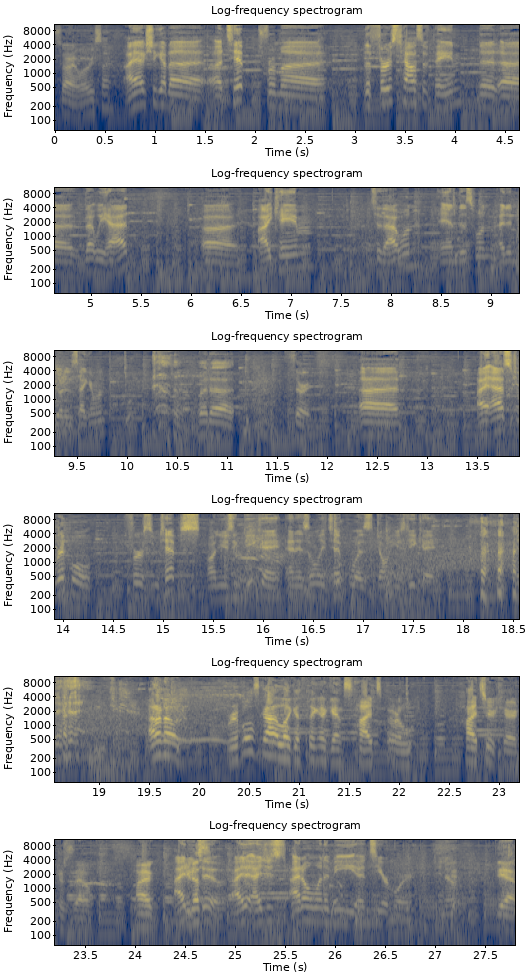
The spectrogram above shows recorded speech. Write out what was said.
Sorry, what were you saying? I actually got a, a tip from uh, the first House of Paign that uh, that we had. Uh, I came to that one and this one. I didn't go to the second one. but uh, sorry. Uh, I asked Ripple for some tips on using DK, and his only tip was don't use DK. I don't know. Ripple's got like a thing against high t- or high tier characters though. I, I do too. I, I just I don't want to be a tier whore, you know. Yeah.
